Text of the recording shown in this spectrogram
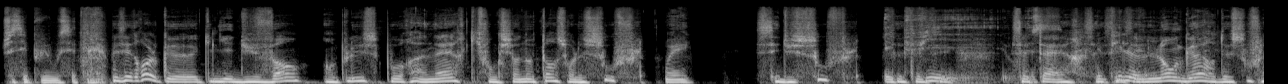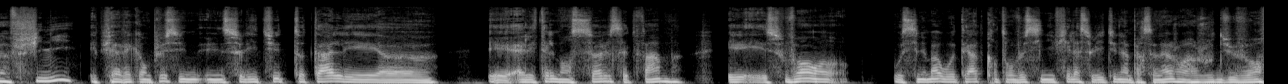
je sais plus où c'était. Mais c'est drôle que qu'il y ait du vent en plus pour un air qui fonctionne autant sur le souffle. Oui. C'est du souffle. Et puis cet air, c'est une longueur de souffle infini. Et puis avec en plus une, solitude totale et euh, et elle est tellement seule cette femme. et souvent au cinéma ou au théâtre, quand on veut signifier la solitude d'un personnage, on rajoute du vent.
